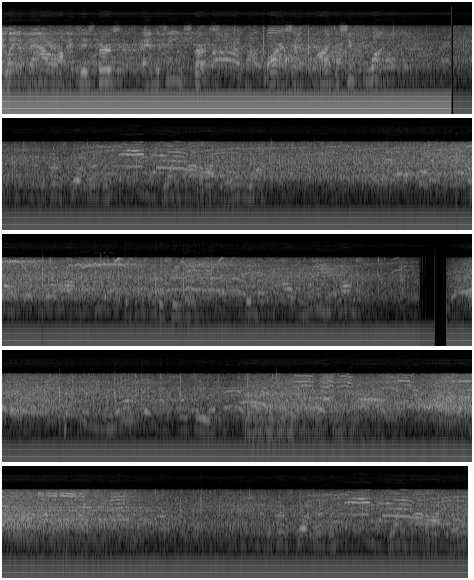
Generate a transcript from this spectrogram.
Elena foul, that's his first and the team's first. Morris at the line to shoot one. Williams for two. quarter, the next lead, 25.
